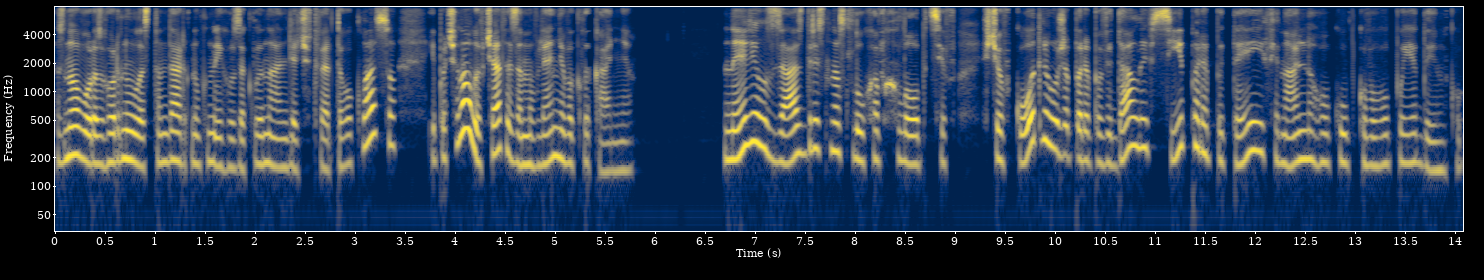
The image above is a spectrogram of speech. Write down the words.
знову розгорнула стандартну книгу заклинань для четвертого класу і почала вивчати замовляння викликання. Невіл заздрісно слухав хлопців, що вкотре уже переповідали всі перипетеї фінального кубкового поєдинку.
